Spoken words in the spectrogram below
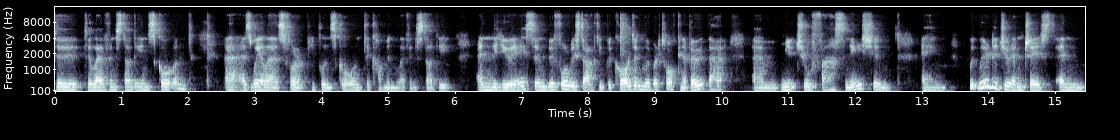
to, to live and study in Scotland, uh, as well as for people in Scotland to come and live and study in the US. And before we started recording, we were talking about that um, mutual fascination. Um, where did your interest in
